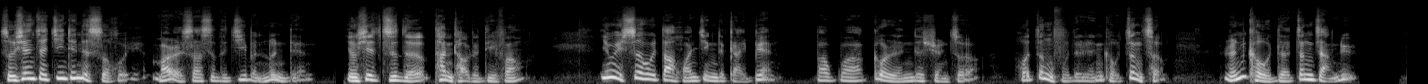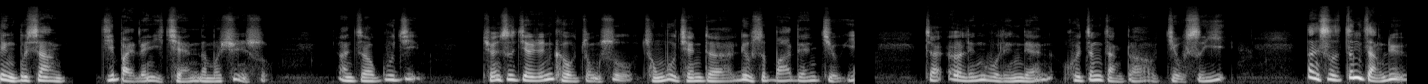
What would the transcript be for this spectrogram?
首先，在今天的社会，马尔萨斯的基本论点有些值得探讨的地方，因为社会大环境的改变，包括个人的选择和政府的人口政策，人口的增长率并不像几百年以前那么迅速。按照估计，全世界人口总数从目前的六十八点九亿，在二零五零年会增长到九十亿，但是增长率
